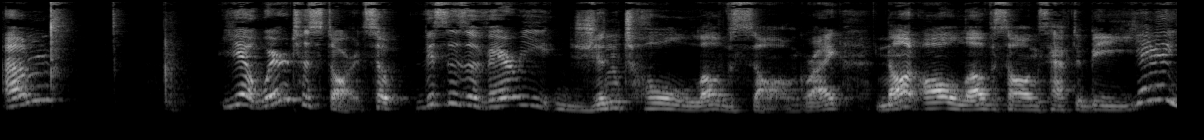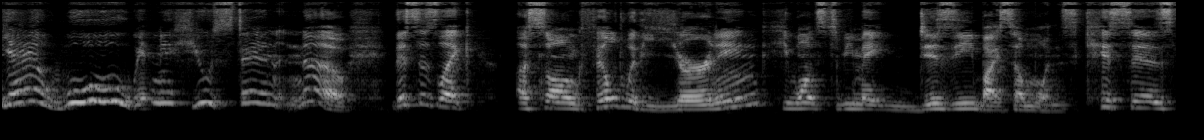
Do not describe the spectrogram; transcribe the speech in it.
Um, yeah, where to start? So, this is a very gentle love song, right? Not all love songs have to be, yeah, yeah, woo, Whitney Houston. No, this is like a song filled with yearning. He wants to be made dizzy by someone's kisses.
